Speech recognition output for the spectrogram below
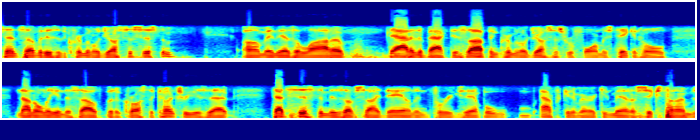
sense of it is the criminal justice system um, and there's a lot of data to back this up, and criminal justice reform has taken hold not only in the South but across the country. Is that that system is upside down, and for example, African American men are six times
